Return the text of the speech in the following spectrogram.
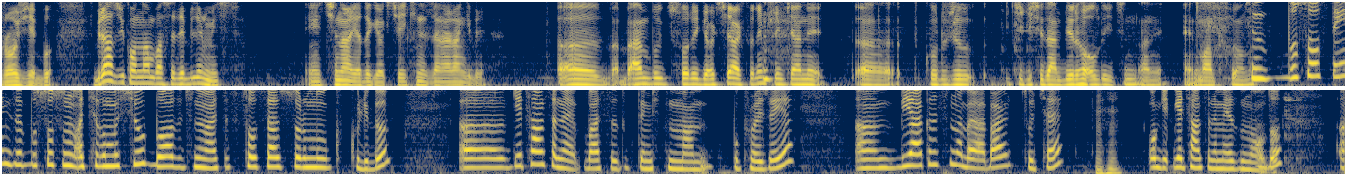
proje bu. Birazcık ondan bahsedebilir miyiz? E, Çınar ya da Gökçe ikinizden herhangi biri. Ee, Ben bu soruyu Gökçe'ye aktarayım çünkü hani e, kurucu iki kişiden biri olduğu için hani en mantıklı onu. Şimdi bu sos deyince bu sosun açılımı şu Boğaziçi Üniversitesi Sosyal Sorumluluk Kulübü. Ee, geçen sene başladık demiştim ben bu projeye. Ee, bir arkadaşımla beraber Tuğçe. Hı hı. O ge- geçen sene mezun oldu. Ee,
